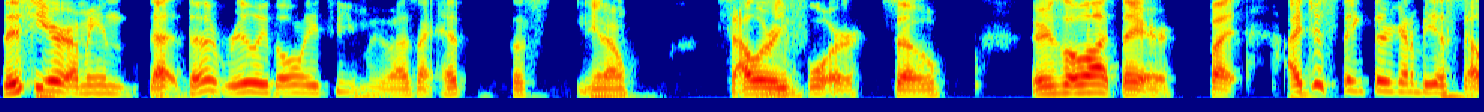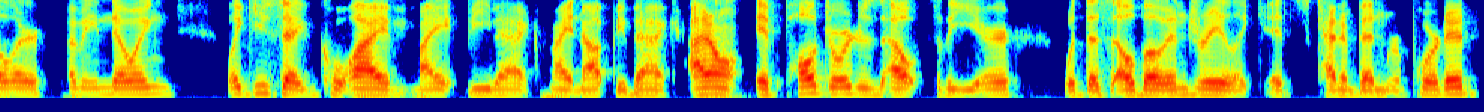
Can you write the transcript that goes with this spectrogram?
this year. I mean, that they're really the only team who hasn't hit this, you know, salary Mhm. floor. So there's a lot there. But I just think they're going to be a seller. I mean, knowing, like you said, Kawhi might be back, might not be back. I don't. If Paul George is out for the year with this elbow injury, like it's kind of been reported,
